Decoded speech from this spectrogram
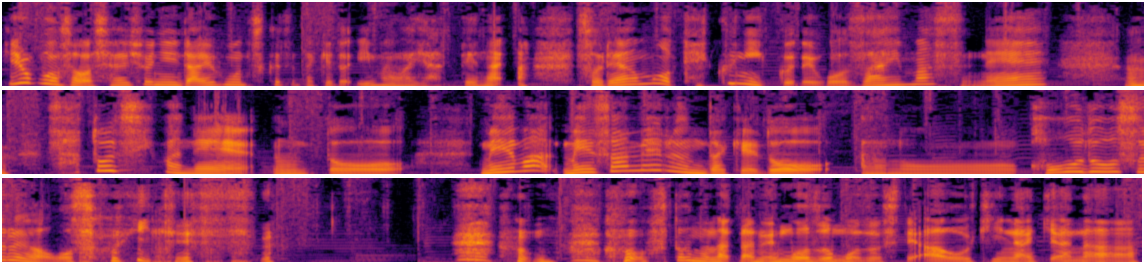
ヒロポンさんは最初に台本作ってたけど、今はやってない。あ、それはもうテクニックでございますね。うん、サトジはね、うんと、目は、目覚めるんだけど、あのー行動するのは遅いです。お 布団の中ね、もぞもぞして、あ、起きなきゃな、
